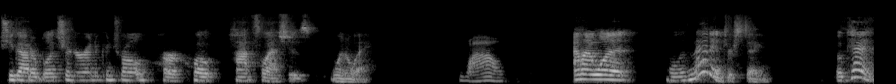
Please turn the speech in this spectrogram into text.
she got her blood sugar under control, her quote, hot flashes went away. Wow. And I went, well, isn't that interesting? Okay,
